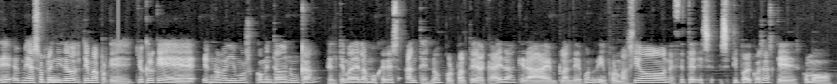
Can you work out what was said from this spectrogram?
eh, me ha sorprendido el tema porque yo creo que no lo habíamos comentado nunca, el tema de las mujeres antes, ¿no? Por parte de Al Qaeda, que era en plan de, bueno, de información, etcétera, ese, tipo de cosas que es como,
